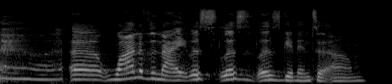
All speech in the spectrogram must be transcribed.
uh, wine of the night. Let's let's let's get into um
